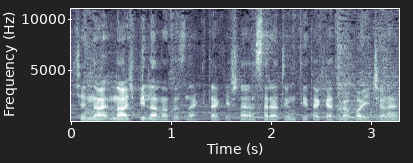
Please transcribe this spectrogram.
úgyhogy na- nagy pillanat az nektek, és nagyon szeretünk titeket, Rapai család.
